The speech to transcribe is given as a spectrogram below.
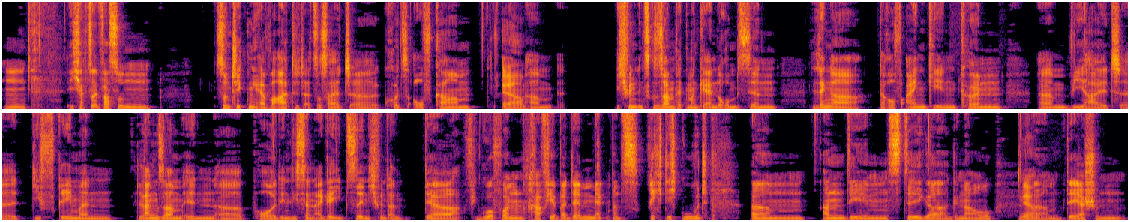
Hm. Ich habe es einfach so ein, so ein Ticken erwartet, als es halt äh, kurz aufkam. Ja. Ähm, ich finde, insgesamt hätte man gerne noch ein bisschen länger darauf eingehen können, ähm, wie halt äh, die Fremen langsam in äh, Paul den Lisan Agaib sind. Ich finde, an der Figur von Javier Badem merkt man es richtig gut. Ähm, an dem Stilgar, genau, Ja. ähm, der ja schon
